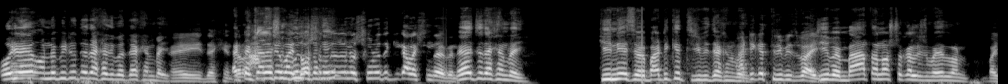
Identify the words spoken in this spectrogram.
ওইটা অন্য ভিডিওতে দেখা দিবে দেখেন ভাই। এই দেখেন একটা কালেকশন। জন্য শুরুতে কি কালেকশন দেবেন? এই যে দেখেন ভাই। কি নিয়েছে ভাই? বাটিকে থ্রি পিস দেখেন ভাই। বাটিকে থ্রি পিস ভাই। জি ভাই মাথা নষ্ট করলেন ভাই লন ভাই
